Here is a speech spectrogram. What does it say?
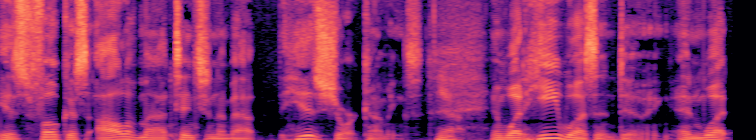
is focus all of my attention about his shortcomings Yeah. and what he wasn't doing and what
